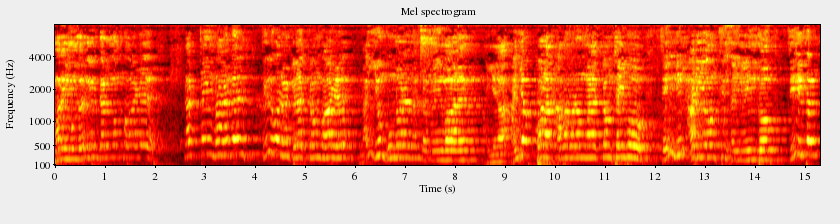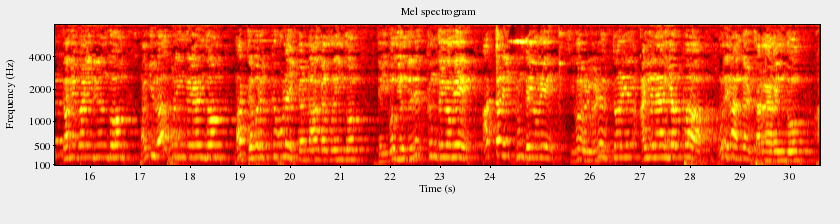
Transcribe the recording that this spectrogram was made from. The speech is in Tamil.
மறைமுதல் தர்மம் வாழ நற்றை வாழ திருவருள் விளக்கம் வாழ நையும் உணர நந்தமே வாழ. ஐயனா ஐயப்பன அவர்களும் வணக்கம் செய்வோம். செய்தின் அடியோம் சிந்தை நின்றோம் சீதன் கவிவழியில் இருந்தோம் மயிலா புரிந்து எழுந்தோம். மற்றவருக்கு உழைக்க நாங்கள் முனைந்தோம். தெய்வம் என்றிருக்கும் தெய்வமே அத்தனைக்கும் தெய்வமே. சிவ சிவவிடுத்தொழில் ஐயன ஐயப்பா. உன்னை நாங்கள் சரணடைந்தோம்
